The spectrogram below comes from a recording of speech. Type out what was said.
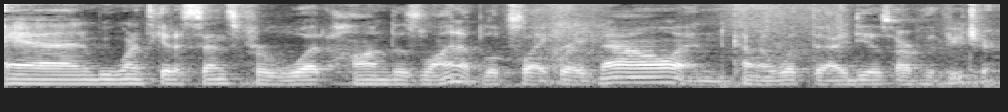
and we wanted to get a sense for what Honda's lineup looks like right now, and kind of what the ideas are for the future.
